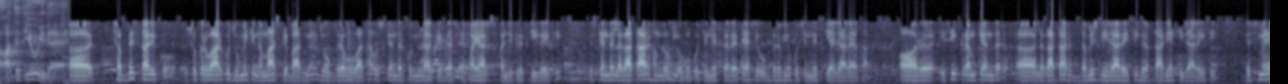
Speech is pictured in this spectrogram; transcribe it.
ಸಾಧ್ಯತೆಯೂ ಇದೆ छब्बीस तारीख को शुक्रवार को जुमे की नमाज के बाद में जो उपद्रव हुआ था उसके अंदर कुल मिला के दस एफ पंजीकृत की गई थी इसके अंदर लगातार हम लोग लोगों को चिन्हित कर रहे थे ऐसे उपद्रवियों को चिन्हित किया जा रहा था और इसी क्रम के अंदर अ, लगातार दबिश दी जा रही थी गिरफ्तारियां की जा रही थी इसमें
